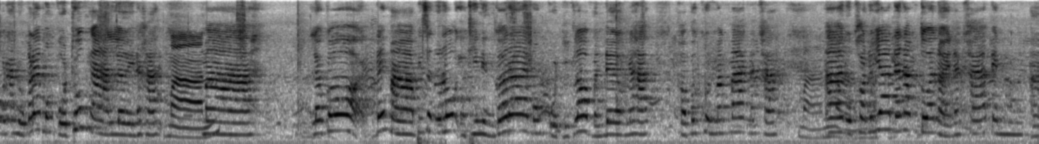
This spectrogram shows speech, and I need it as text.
กนะคะหนูก็ได้มงกุฎทุกงานเลยนะคะหมานมา แล้วก็ได้มาพิษณุโลกอีกทีหนึ่งก็ได้มงกุฎอีกรอบเหมือนเดิมนะคะ ขอบพระคุณมากๆนะคะหมานอ่าหนูขออนุญาตแนะนำตัวหน่อยนะคะ เป็นอ่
